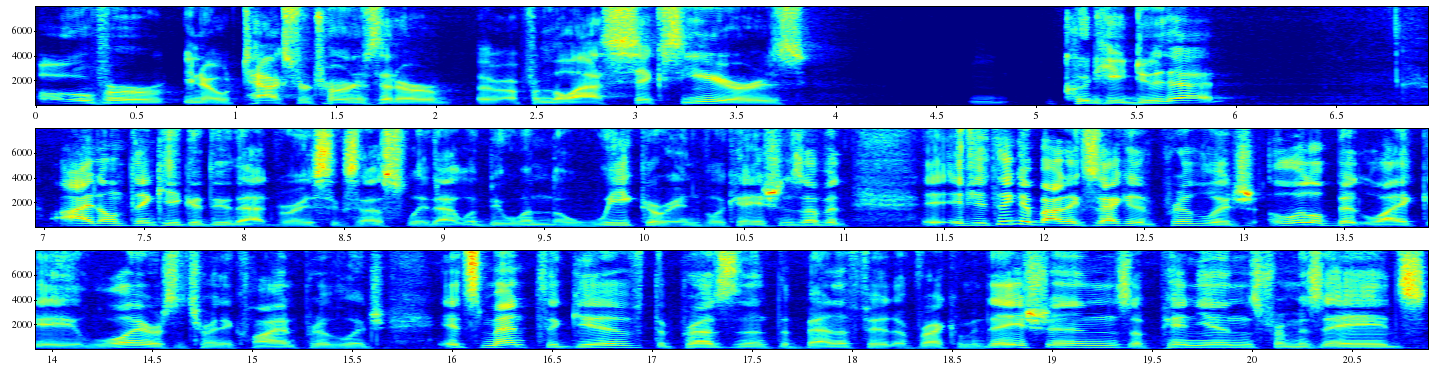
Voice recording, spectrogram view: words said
over you know tax returns that are uh, from the last six years. Could he do that? I don't think he could do that very successfully. That would be one of the weaker invocations of it. If you think about executive privilege, a little bit like a lawyer's attorney client privilege, it's meant to give the president the benefit of recommendations, opinions from his aides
